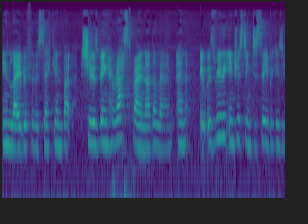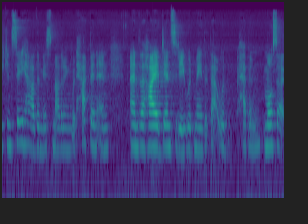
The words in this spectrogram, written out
in labour for the second, but she was being harassed by another lamb, and it was really interesting to see because you can see how the mismothering would happen, and and the higher density would mean that that would happen more so.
